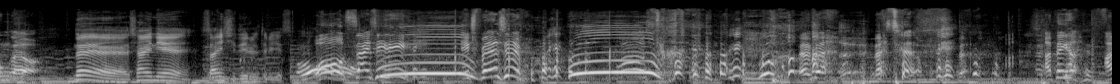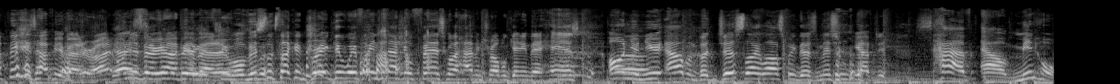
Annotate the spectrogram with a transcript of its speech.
뭔가요? 네, 샤이니의 사인 CD를 드리겠습니다. 오, 사인 CD! Expensive! I think I think he's happy about it, right? Yes, just very happy about it. Well, this looks like a great giveaway for international fans who are having trouble getting their hands on your new album. But just like last week, there's a mission you have to have our Minho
